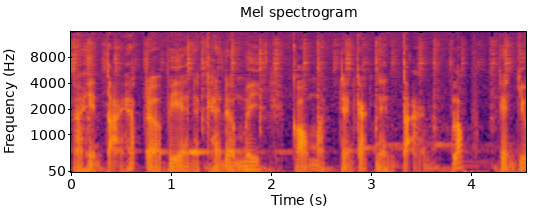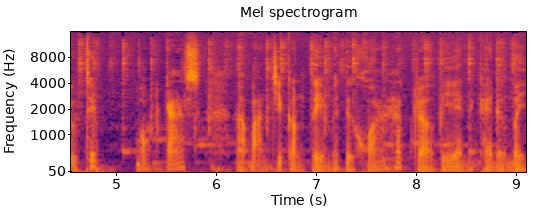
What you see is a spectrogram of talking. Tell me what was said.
À, hiện tại HRVN Academy có mặt trên các nền tảng blog, kênh YouTube, podcast. À, bạn chỉ cần tìm với từ khóa HRVN Academy.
